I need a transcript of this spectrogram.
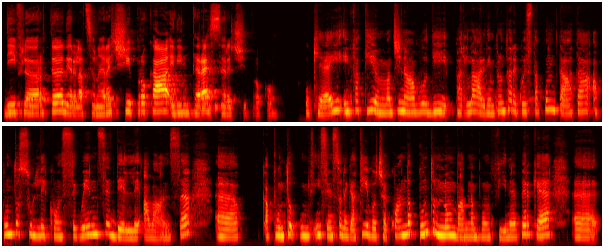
di flirt, di relazione reciproca e di interesse reciproco. Ok, infatti io immaginavo di parlare, di improntare questa puntata appunto sulle conseguenze delle avance, eh, appunto in, in senso negativo, cioè quando appunto non vanno a buon fine, perché eh,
